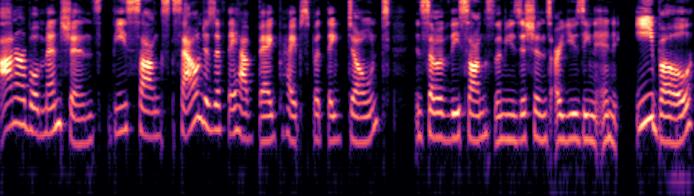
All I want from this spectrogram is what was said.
honorable mentions. These songs sound as if they have bagpipes, but they don't. In some of these songs, the musicians are using an EBow,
